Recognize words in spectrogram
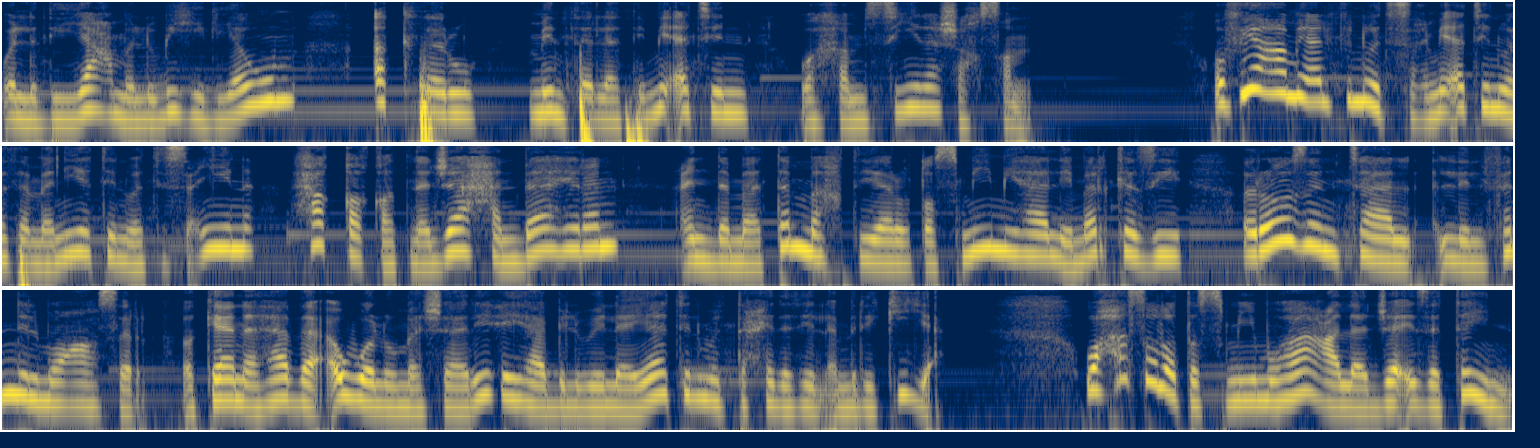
والذي يعمل به اليوم أكثر من 350 شخصاً. وفي عام 1998 حققت نجاحا باهرا عندما تم اختيار تصميمها لمركز روزنتال للفن المعاصر وكان هذا أول مشاريعها بالولايات المتحدة الأمريكية. وحصل تصميمها على جائزتين.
